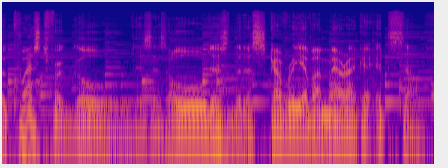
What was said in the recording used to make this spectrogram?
The quest for gold is as old as the discovery of America itself.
